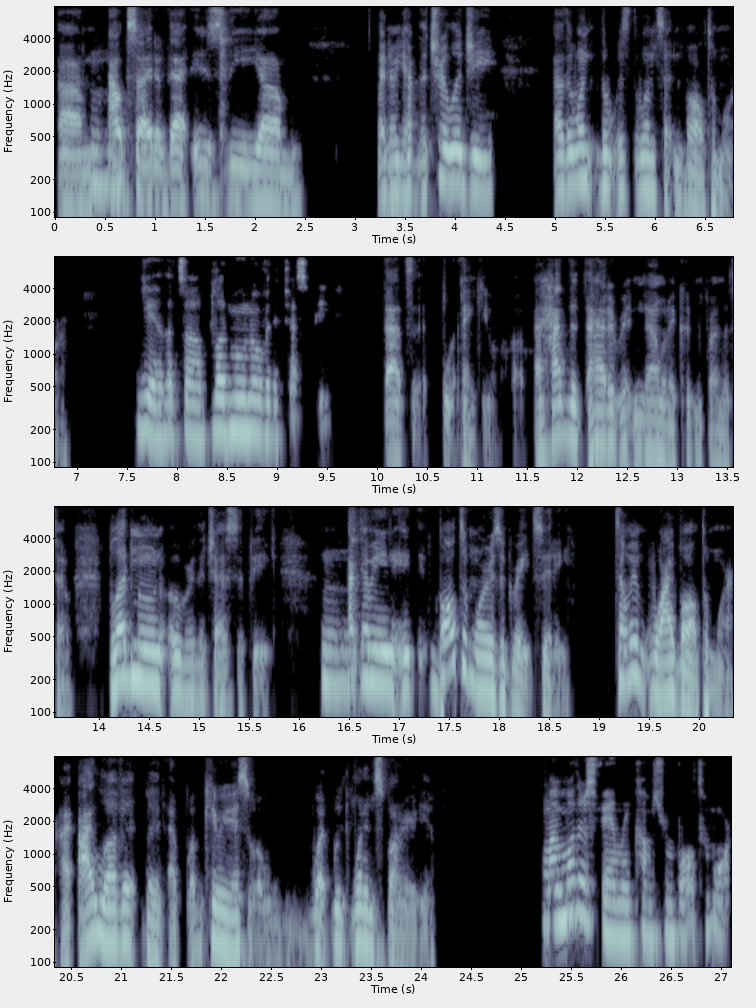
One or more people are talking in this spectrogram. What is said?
um, mm-hmm. outside of that is the um, I know you have the trilogy, uh, the one that was the one set in Baltimore. Yeah, that's uh, Blood Moon over the Chesapeake. That's it. Thank you. I had the I had it written down, but I couldn't find the title. Blood Moon over the Chesapeake. Mm-hmm. I, I, mean, it, Baltimore is a great city. Tell me why Baltimore. I, I love it, but I, I'm curious what what inspired you. My mother's family comes from Baltimore,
